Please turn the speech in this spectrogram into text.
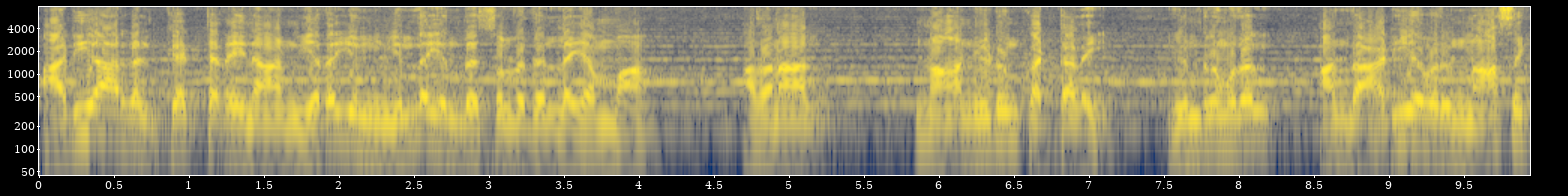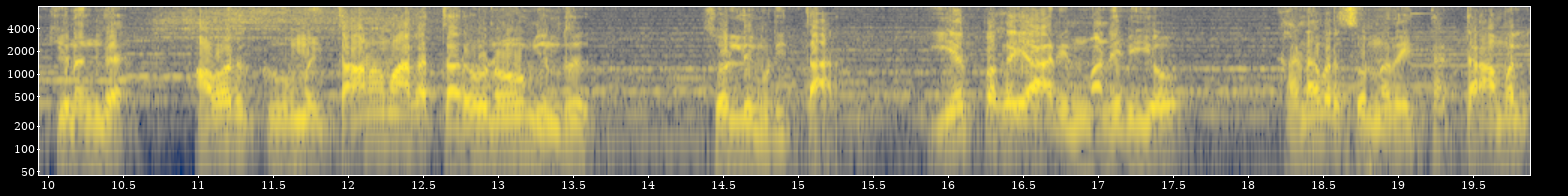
அடியார்கள் கேட்டதை நான் எதையும் இல்லை என்று சொல்வதில்லை அம்மா. அதனால் நான் இடும் கட்டளை இன்று முதல் அந்த அடியவரின் ஆசைக்கிணங்க அவருக்கு உம்மை தானமாக தருவனோம் என்று சொல்லி முடித்தார். இயற்பகையாரின் மனைவியோ கணவர் சொன்னதை தட்டாமல்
